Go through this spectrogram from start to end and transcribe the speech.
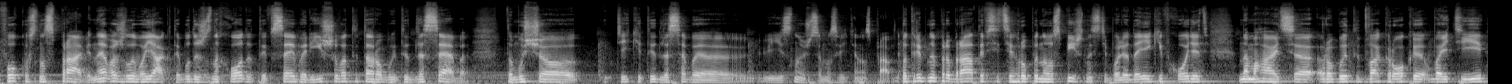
фокус на справі. Неважливо як, ти будеш знаходити все вирішувати та робити для себе. Тому що тільки ти для себе існуєш в цьому світі насправді. Потрібно прибрати всі ці групи неуспішності, бо людей, які входять, намагаються робити два кроки в IT.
